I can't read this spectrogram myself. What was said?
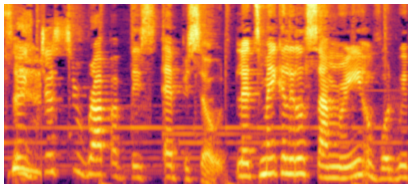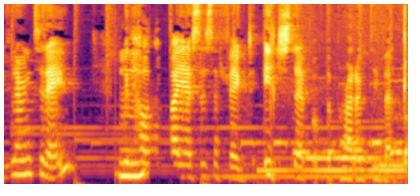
so, just to wrap up this episode, let's make a little summary of what we've learned today with mm-hmm. how the biases affect each step of the product development.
